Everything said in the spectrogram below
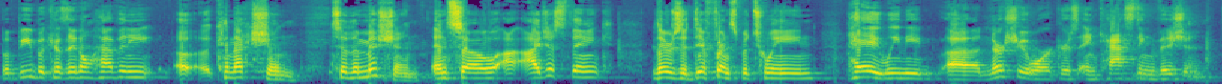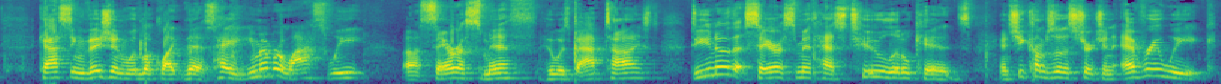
but B, because they don't have any uh, uh, connection to the mission. And so I, I, just think there's a difference between, hey, we need uh, nursery workers and casting vision. Casting vision would look like this Hey, you remember last week, uh, Sarah Smith, who was baptized? Do you know that Sarah Smith has two little kids? And she comes to this church, and every week,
